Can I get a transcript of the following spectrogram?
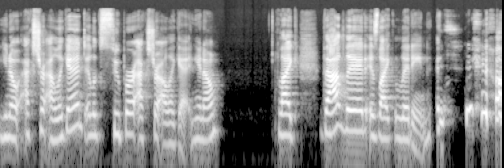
you know extra elegant it looks super extra elegant you know like that lid is like lidding you know,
